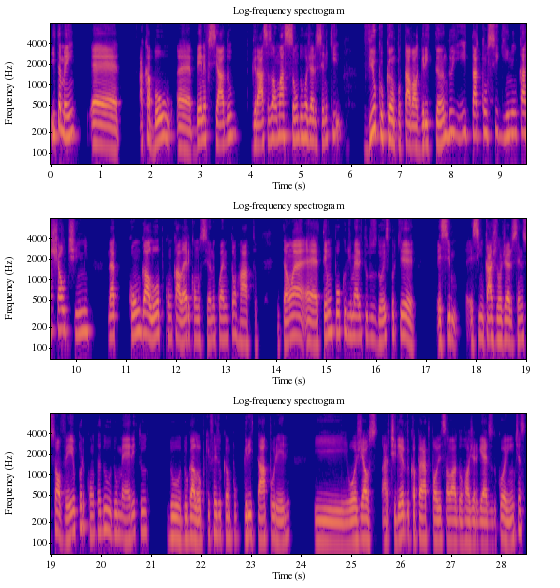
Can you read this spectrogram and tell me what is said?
e também é, acabou é, beneficiado graças a uma ação do Rogério Ceni que viu que o campo estava gritando e está conseguindo encaixar o time né, com o Galopo, com o Caleri, com o Luciano e com o Wellington Rato. Então é, é, tem um pouco de mérito dos dois, porque esse, esse encaixe do Rogério Senna só veio por conta do, do mérito do, do Galo, que fez o campo gritar por ele. E hoje é o artilheiro do Campeonato Paulista lá do Roger Guedes do Corinthians.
